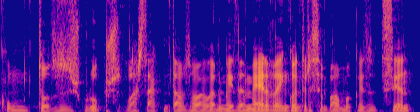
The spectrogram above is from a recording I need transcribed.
como todos os grupos, lá está, como estávamos agora, no meio da merda, encontra sempre alguma coisa decente.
